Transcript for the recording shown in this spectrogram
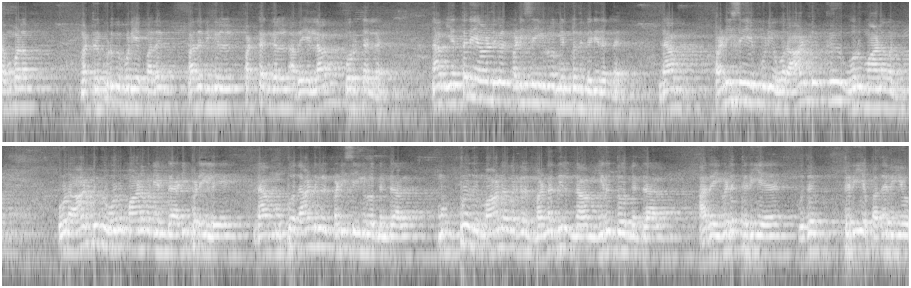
சம்பளம் மற்றும் கொடுக்கக்கூடிய பதவி பதவிகள் பட்டங்கள் அவையெல்லாம் பொருட்டல்ல. நாம் எத்தனை ஆண்டுகள் பணி செய்கிறோம் என்பது பெரிதல்ல. நாம் பணி செய்யக்கூடிய ஒரு ஆண்டுக்கு ஒரு மாணவன் ஒரு ஆண்டுக்கு ஒரு மாணவன் என்ற அடிப்படையிலே நாம் முப்பது ஆண்டுகள் பணி செய்கிறோம் என்றால் முப்பது மாணவர்கள் மனதில் நாம் இருந்தோம் என்றால் அதை விட பெரிய உத பெரிய பதவியோ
